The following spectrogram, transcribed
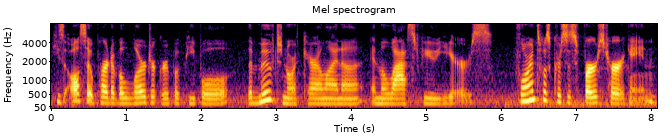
He's also part of a larger group of people that moved to North Carolina in the last few years. Florence was Chris's first hurricane,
